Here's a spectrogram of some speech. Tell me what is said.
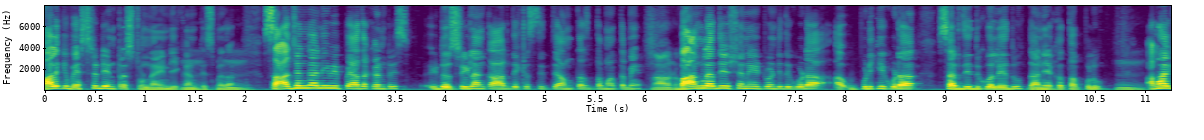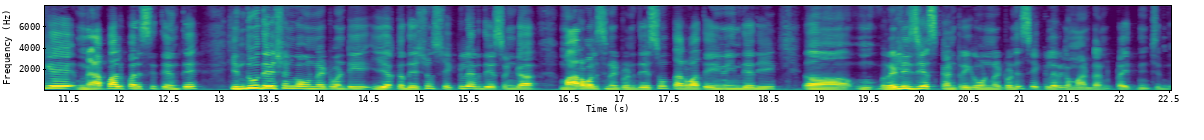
వాళ్ళకి వెస్టెడ్ ఇంట్రెస్ట్ ఉన్నాయండి ఈ కంట్రీస్ మీద. సహజంగానే ఇవి పేద కంట్రీస్ ఇటు శ్రీలంక ఆర్థిక స్థితి అంతంత మాత్రమే. బంగ్లాదేశ్ అనేటువంటిది కూడా ఇప్పటికీ కూడా సరిదిద్దుకోలేదు దాని యొక్క తప్పులు. అలాగే నేపాల్ పరిస్థితి అంతే హిందూ దేశంగా ఉన్నటువంటి ఈ యొక్క దేశం సెక్యులర్ దేశంగా మారవలసినటువంటి దేశం తర్వాత ఏమైంది అది? రిలీజియస్ కంట్రీగా ఉన్నటువంటి సెక్యులర్గా మారడానికి ప్రయత్నించింది.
